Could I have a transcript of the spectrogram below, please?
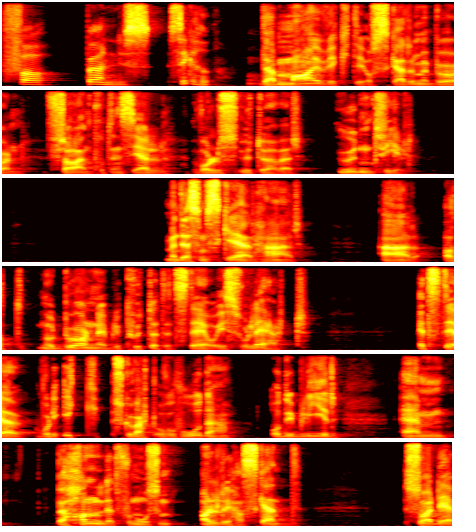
for børnenes sikkerhed? Det er meget vigtigt at skærme børn fra en potentiell voldsutøver, uden tvil. Men det som sker her, er at når børnene blir puttet et sted og isolert, et sted hvor de ikke skulle vært overhovedet, og de blir um, behandlet for noe som aldri har skjedd, så er det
